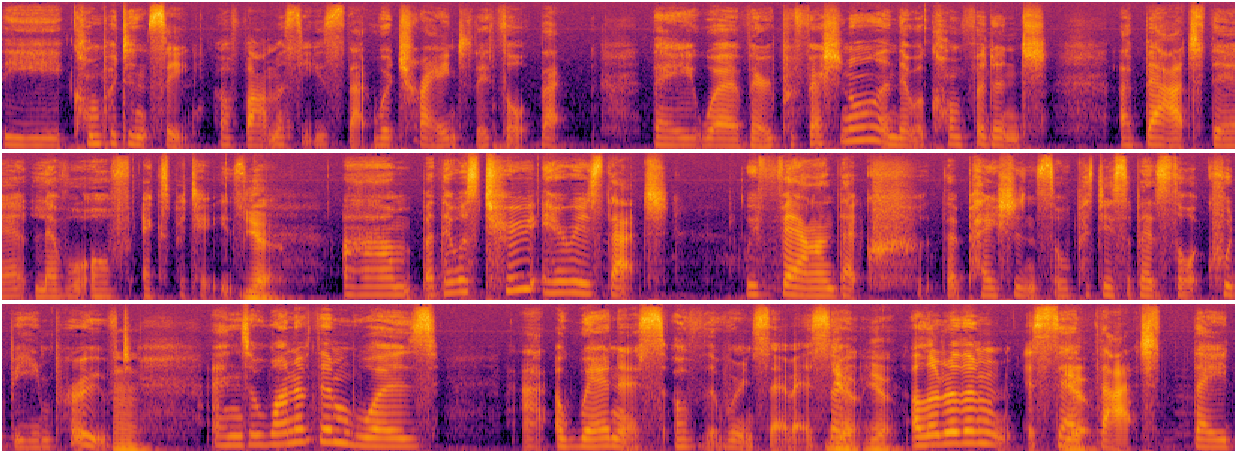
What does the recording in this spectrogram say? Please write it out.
the competency of pharmacies that were trained, they thought that they were very professional and they were confident about their level of expertise. Yeah. Um, but there was two areas that we found that that patients or participants thought could be improved, Mm. and so one of them was uh, awareness of the wound service. So Yeah, yeah. a lot of them said Yeah. that they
